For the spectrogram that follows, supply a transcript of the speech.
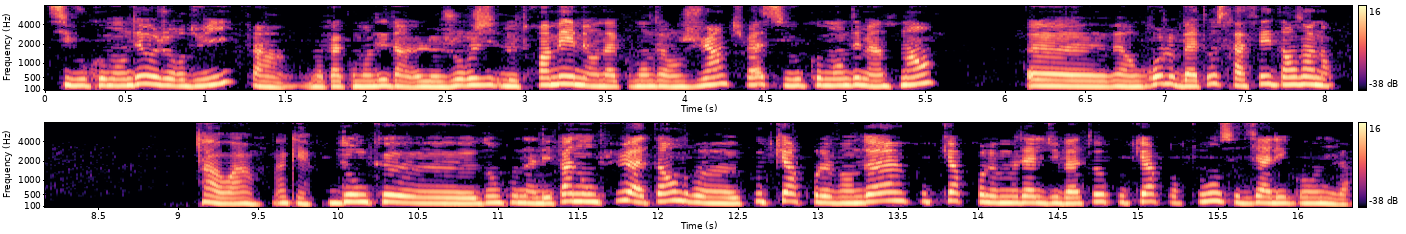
Si vous commandez aujourd'hui, enfin, on n'a pas commandé dans le jour J, le 3 mai, mais on a commandé en juin, tu vois. Si vous commandez maintenant, euh, ben, en gros, le bateau sera fait dans un an. Ah ouais, ok. Donc, euh, donc on n'allait pas non plus attendre euh, coup de cœur pour le vendeur, coup de cœur pour le modèle du bateau, coup de cœur pour tout. On s'est dit allez go, on y va.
